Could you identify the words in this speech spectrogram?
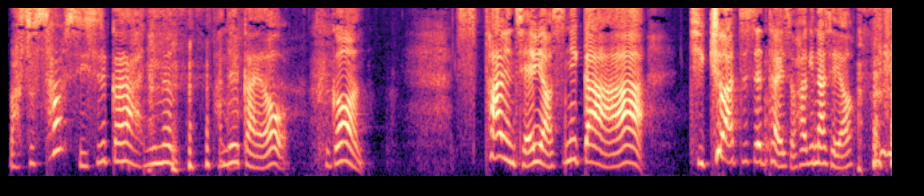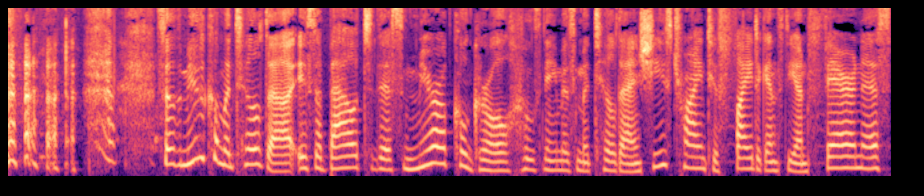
맞서 싸울 수 있을까요? 아니면 안 될까요? 그건 스포는 재미없으니까 DQ 아트센터에서 확인하세요. So the musical Matilda is about this miracle girl whose name is Matilda, and she's trying to fight against the unfairness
